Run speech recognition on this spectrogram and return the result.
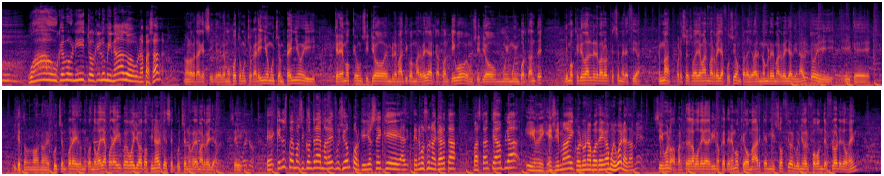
wow, qué bonito, qué iluminado, una pasada, ¿no? No, la verdad que sí, que le hemos puesto mucho cariño, mucho empeño y creemos que es un sitio emblemático en Marbella, el casco antiguo, es un sitio muy, muy importante y hemos querido darle el valor que se merecía. Es más, por eso se va a llamar Marbella Fusión, para llevar el nombre de Marbella bien alto y, y que y que nos, nos, escuchen por ahí. Donde, cuando vaya por ahí que voy yo a cocinar, que se escuche el nombre de Marbella. Sí. Bueno. Eh, ¿Qué nos podemos encontrar en Marbella Fusión? Porque yo sé que tenemos una carta bastante amplia y riquísima y con una bodega muy buena también. Sí, bueno, aparte de la bodega de vinos que tenemos, que Omar, que es mi socio, el dueño del fogón de flores de Ojén,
